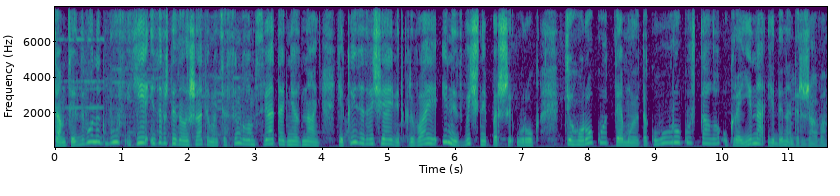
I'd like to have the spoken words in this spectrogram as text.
Сам цей дзвоник був, є і завжди залишатиметься символом свята Дня знань, який зазвичай відкриває і незвичний перший урок. Цього року темою такого уроку стало Україна єдина держава.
